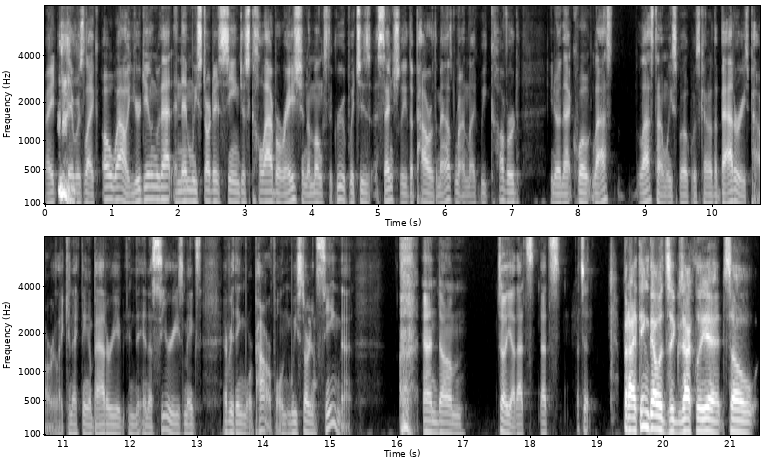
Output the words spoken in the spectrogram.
Right. there was like, oh wow, you're dealing with that. And then we started seeing just collaboration amongst the group, which is essentially the power of the mastermind. Like we covered, you know, that quote last last time we spoke was kind of the battery's power. Like connecting a battery in, in a series makes everything more powerful, and we started seeing that. and um, so yeah, that's that's that's it. But I think that was exactly it. So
